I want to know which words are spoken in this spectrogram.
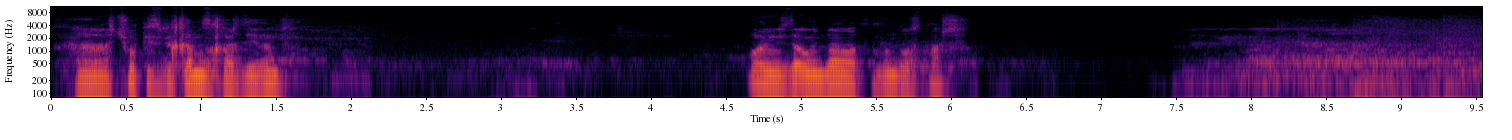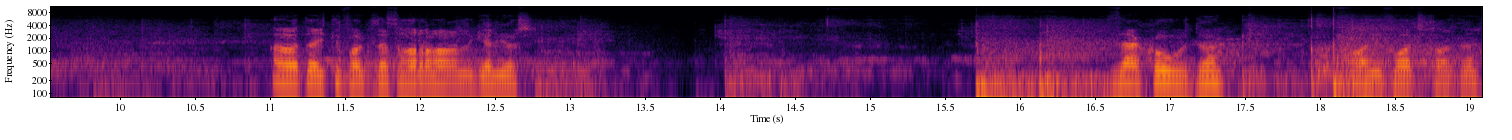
Ha, Çok pis bir kırmızı kart yedim. O yüzden oyundan atıldım dostlar. Evet eğitim fakültesi harıl harıl geliyor. Zeko vurdu. Ali Fuat çıkardı.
